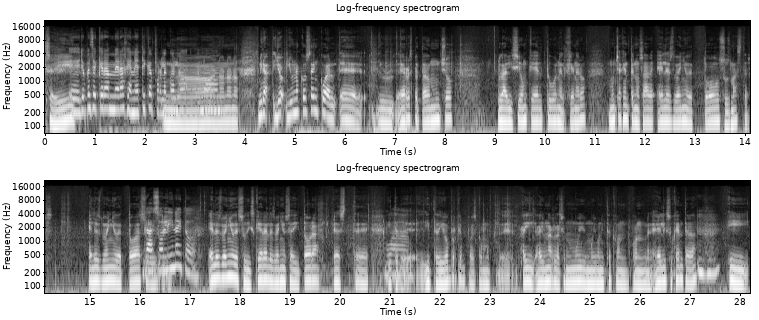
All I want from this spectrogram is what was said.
Sí. Eh, yo pensé que era mera genética por la cual no... No, no, no, no. Mira, yo, y una cosa en cual eh, he respetado mucho la visión que él tuvo en el género, mucha gente no sabe, él es dueño de todos sus masters. Él es dueño de toda su gasolina y todo. Él es dueño de su disquera, él es dueño de su editora, este y, te, y, te, digo porque pues como eh, hay, hay una relación muy muy bonita con, con él y su gente, ¿verdad? y,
